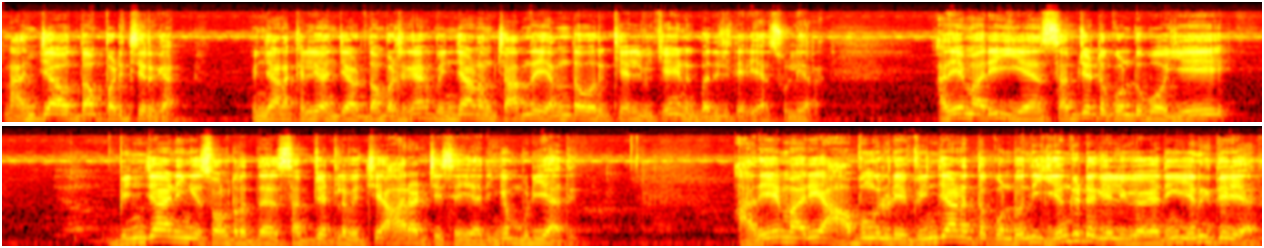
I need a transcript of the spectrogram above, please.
நான் அஞ்சாவது தான் படிச்சிருக்கேன். விஞ்ஞான கல்வி அஞ்சாவது தான் படிச்சிருக்கேன். விஞ்ஞானம் சார்ந்த எந்த ஒரு கேள்விக்கும் எனக்கு பதில் தெரியாது சொல்லிடுறேன். அதே மாதிரி என் சப்ஜெக்டை கொண்டு போய் விஞ்ஞானிங்க சொல்கிறத சப்ஜெக்டில் வச்சு ஆராய்ச்சி செய்யாதீங்க முடியாது. அதே மாதிரி அவங்களுடைய விஞ்ஞானத்தை கொண்டு வந்து எங்கிட்ட கேள்வி கேட்காதீங்க. எனக்கு தெரியாது.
